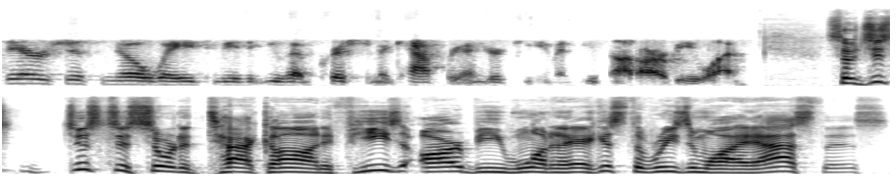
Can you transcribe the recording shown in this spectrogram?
there's just no way to me that you have Christian McCaffrey on your team and he's not RB one. So just just to sort of tack on, if he's RB one, I guess the reason why I asked this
